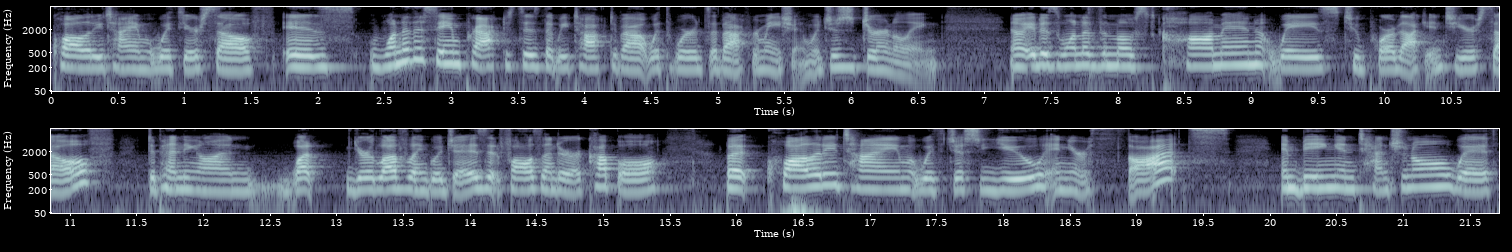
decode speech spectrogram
quality time with yourself is one of the same practices that we talked about with words of affirmation, which is journaling. Now, it is one of the most common ways to pour back into yourself, depending on what your love language is. It falls under a couple, but quality time with just you and your thoughts and being intentional with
